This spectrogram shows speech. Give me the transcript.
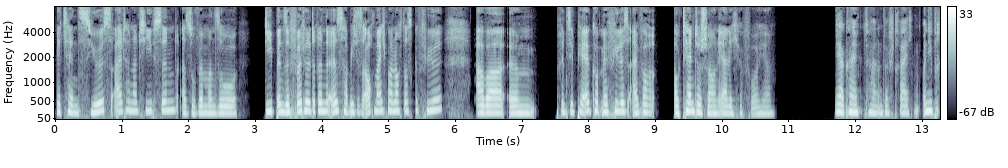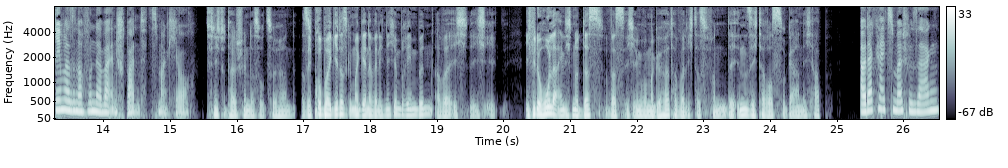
prätentiös alternativ sind. Also wenn man so deep in the Viertel drin ist, habe ich das auch manchmal noch das Gefühl. Aber ähm, prinzipiell kommt mir vieles einfach authentischer und ehrlicher vor hier. Ja, kann ich total unterstreichen. Und die Bremer sind auch wunderbar entspannt. Das mag ich auch. Das finde ich total schön, das so zu hören. Also ich propagiere das immer gerne, wenn ich nicht in Bremen bin, aber ich, ich, ich wiederhole eigentlich nur das, was ich irgendwann mal gehört habe, weil ich das von der Innensicht heraus so gar nicht habe. Aber da kann ich zum Beispiel sagen,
